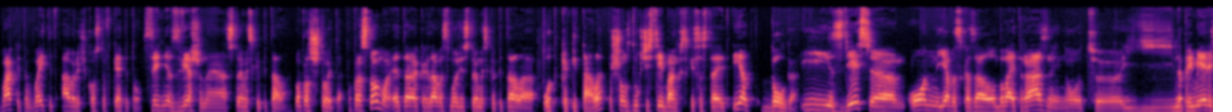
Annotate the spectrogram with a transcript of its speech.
WAC это Weighted Average Cost of Capital. Средневзвешенная стоимость капитала. Вопрос, что это? По-простому, это когда вы смотрите стоимость капитала от капитала, потому что он с двух частей банковский состоит, и от долга. И здесь э, он, я бы сказал, он бывает разный, но вот э, на примере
